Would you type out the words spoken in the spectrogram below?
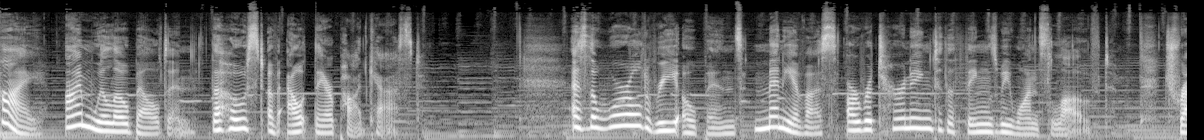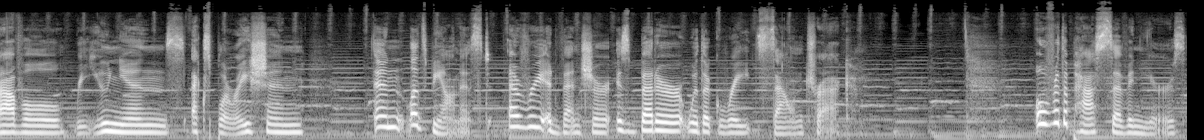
Hi, I'm Willow Belden, the host of Out There podcast. As the world reopens, many of us are returning to the things we once loved travel, reunions, exploration. And let's be honest, every adventure is better with a great soundtrack. Over the past seven years,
